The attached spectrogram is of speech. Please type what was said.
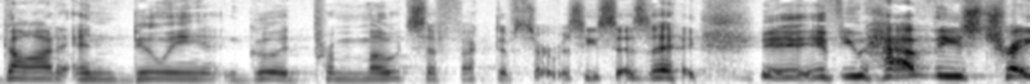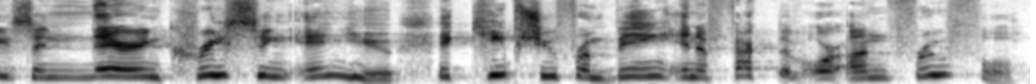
God and doing good promotes effective service. He says, hey, if you have these traits and they're increasing in you, it keeps you from being ineffective or unfruitful.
